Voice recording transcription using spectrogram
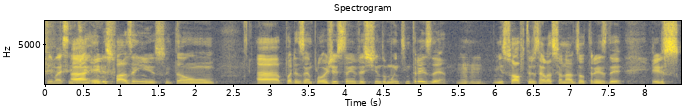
Tem mais sentido. Ah, eles fazem isso. Então, Uh, por exemplo, hoje estão investindo muito em 3D, uhum. em softwares relacionados ao 3D. Eles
